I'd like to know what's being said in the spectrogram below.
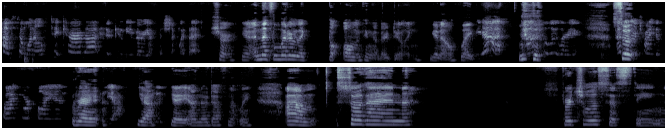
have someone else take care of that who can be very efficient with it. Sure. Yeah. And that's literally like the only thing that they're doing, you know? Like Yeah, absolutely. so and they're trying to find more clients. right. Yeah. Yeah. Yeah, yeah, no, definitely. Um so then virtual assisting.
